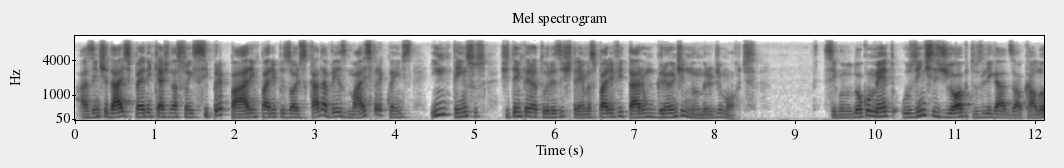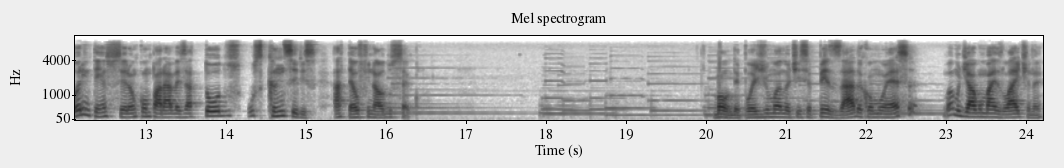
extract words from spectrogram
As entidades pedem que as nações se preparem para episódios cada vez mais frequentes e intensos de temperaturas extremas para evitar um grande número de mortes. Segundo o documento, os índices de óbitos ligados ao calor intenso serão comparáveis a todos os cânceres até o final do século. Bom, depois de uma notícia pesada como essa, vamos de algo mais light, né?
